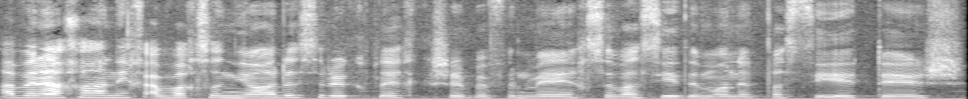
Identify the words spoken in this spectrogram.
Aber nachher habe ich einfach so einen Jahresrückblick geschrieben für mich, so was jeden Monat passiert ist.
